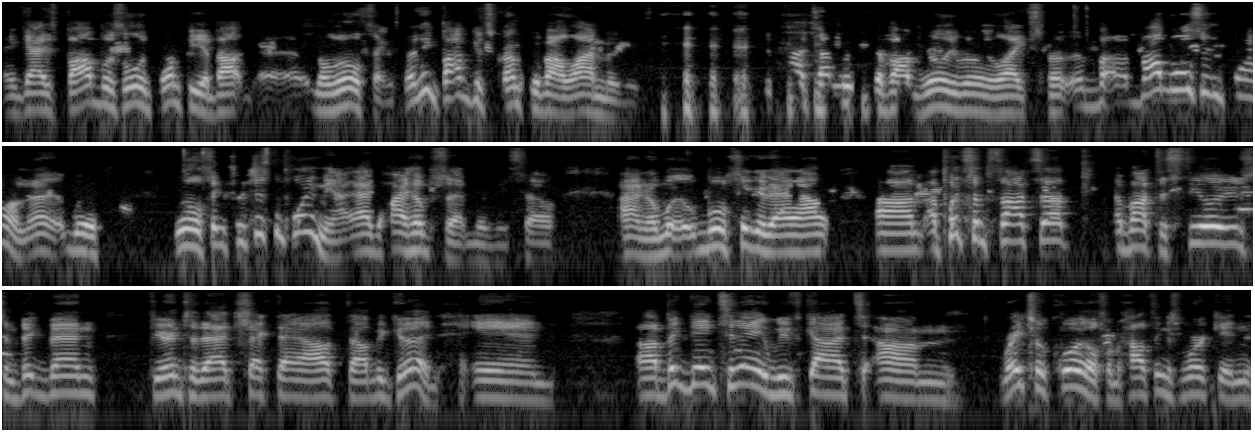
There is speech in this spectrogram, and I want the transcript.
And guys, Bob was a little grumpy about uh, the little things. I think Bob gets grumpy about a lot of movies. it's not some movies that Bob really, really likes, but uh, Bob wasn't down uh, with little things, which disappointed me. I, I had high hopes for that movie, so I don't know. We'll, we'll figure that out. Um, I put some thoughts up about the Steelers and Big Ben if you're into that, check that out. That'll be good. And uh, big day today. We've got um, Rachel Coyle from How Things Work in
